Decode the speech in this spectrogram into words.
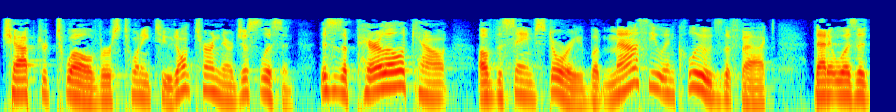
chapter 12, verse 22, don't turn there, just listen. This is a parallel account of the same story, but Matthew includes the fact that it was an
